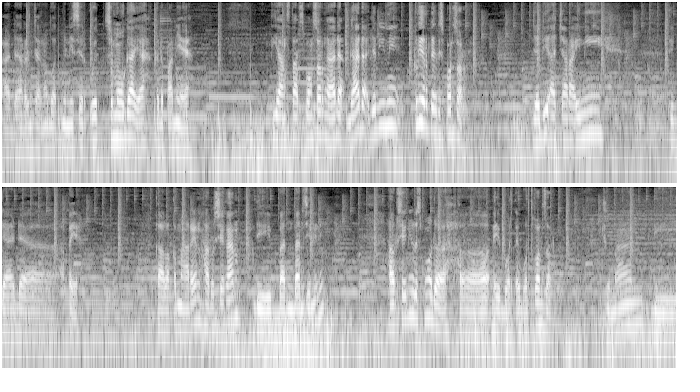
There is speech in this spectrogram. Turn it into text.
Ada rencana buat mini sirkuit. Semoga ya ke depannya ya. Tiang start sponsor nggak ada. Nggak ada. Jadi ini clear dari sponsor. Jadi acara ini tidak ada apa ya kalau kemarin harusnya kan di ban-ban sini nih harusnya ini semua udah uh, e-board e-board sponsor. Cuman di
